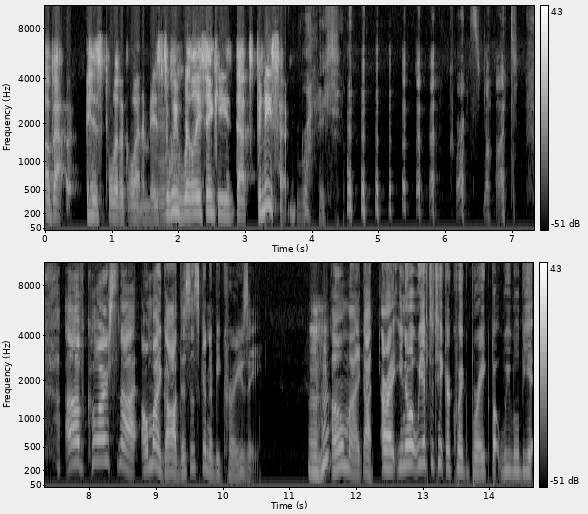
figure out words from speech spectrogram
About his political enemies. Mm-hmm. Do we mm-hmm. really think he that's beneath him? Right. of course not. Of course not. Oh my God, this is going to be crazy. Mm-hmm. Oh my God. All right, you know what? We have to take a quick break, but we will be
